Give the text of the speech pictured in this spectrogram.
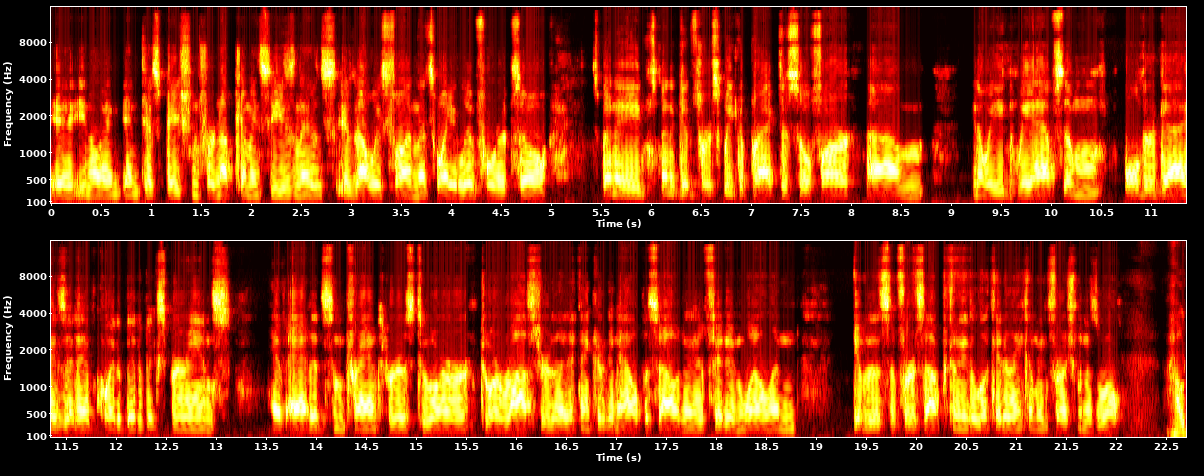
eh, you know anticipation for an upcoming season is is always fun. That's why you live for it. So it's been a it's been a good first week of practice so far. Um, you know, we we have some older guys that have quite a bit of experience have added some transfers to our to our roster that I think are going to help us out and fit in well and give us the first opportunity to look at our incoming freshmen as well. How,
